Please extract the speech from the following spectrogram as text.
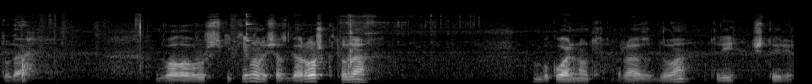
туда. Два лаврушечки кинули, сейчас горошка туда. Буквально вот раз, два, три, четыре.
